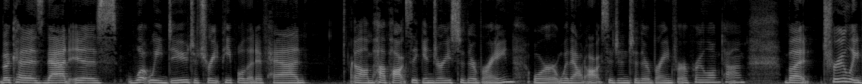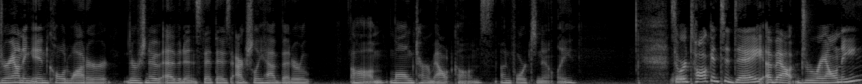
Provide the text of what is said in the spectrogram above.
because that is what we do to treat people that have had um, hypoxic injuries to their brain or without oxygen to their brain for a long time. But truly drowning in cold water, there's no evidence that those actually have better um, long term outcomes, unfortunately. So, we're talking today about drowning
